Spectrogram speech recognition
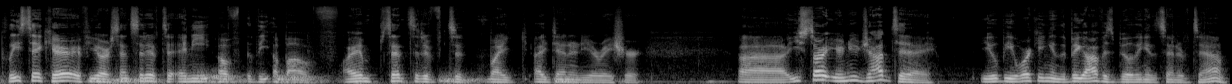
Please take care if you are sensitive to any of the above. I am sensitive to my identity erasure. Uh, you start your new job today. You'll be working in the big office building in the center of town.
